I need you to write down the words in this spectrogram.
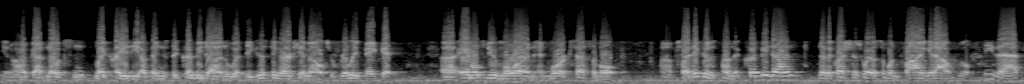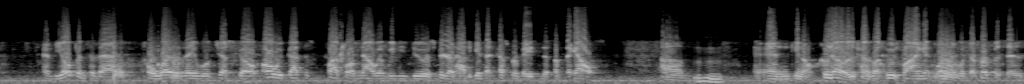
you know, I've got notes and like crazy on things that could be done with the existing RTML to really make it uh, able to do more and, and more accessible. Um, so I think there's a ton that could be done. Now the question is whether someone buying it out will see that and be open to that, or whether they will just go, "Oh, we've got this platform now. What we need to do is figure out how to get that customer base into something else." Um, And you know, who knows? It depends on who's buying it, what, what their purpose is,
